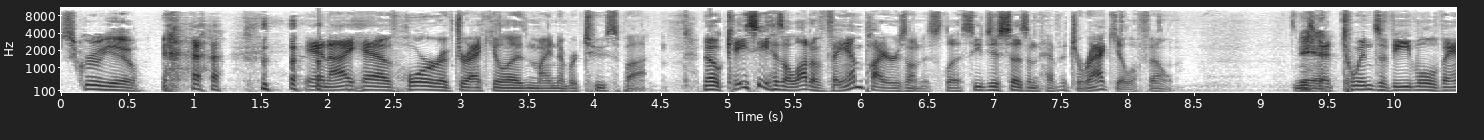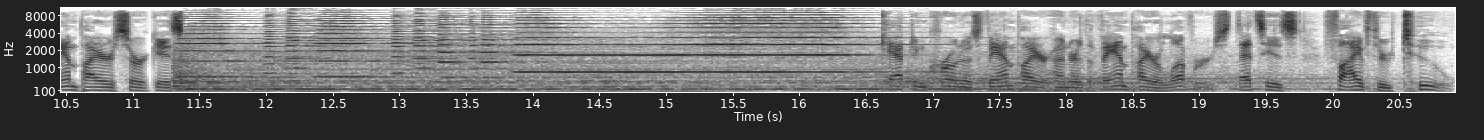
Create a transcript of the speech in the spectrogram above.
Screw you. and I have Horror of Dracula in my number two spot. No, Casey has a lot of vampires on his list. He just doesn't have a Dracula film. He's Yeah. got Twins of Evil, Vampire Circus. Captain Kronos, Vampire Hunter, The Vampire Lovers. That's his five through two.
